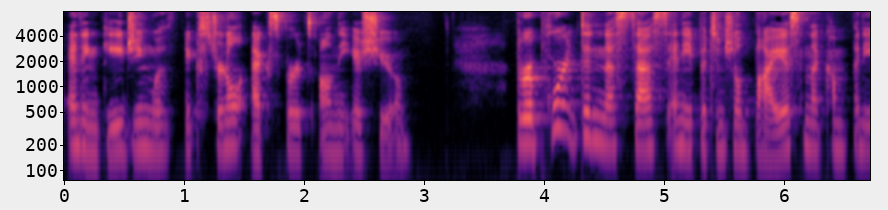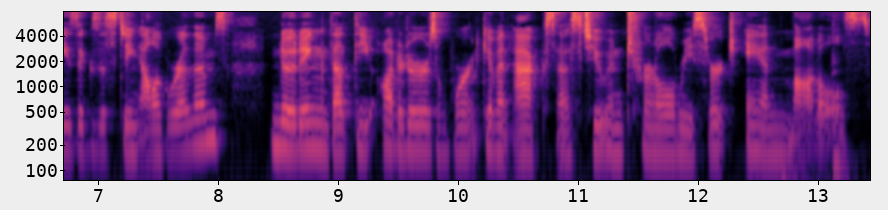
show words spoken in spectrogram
and engaging with external experts on the issue. The report didn't assess any potential bias in the company's existing algorithms, noting that the auditors weren't given access to internal research and models.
